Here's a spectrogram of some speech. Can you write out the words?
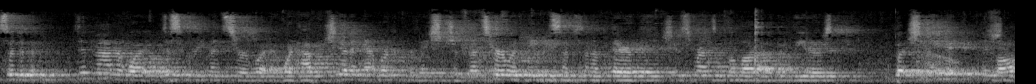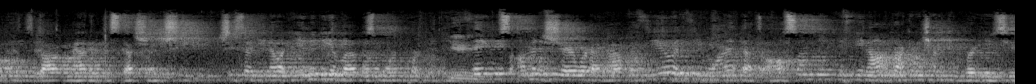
So it didn't didn't matter what disagreements or what, what happened. She had a network of relationships. That's her with A.B. Simpson up there. She was friends with a lot of other leaders. But she didn't get involved in these dogmatic discussions. She, she said, you know what, unity and love is more important than anything. So I'm going to share what I have with you, and if you want it, that's awesome. If you're not, I'm not going to try and convert you to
